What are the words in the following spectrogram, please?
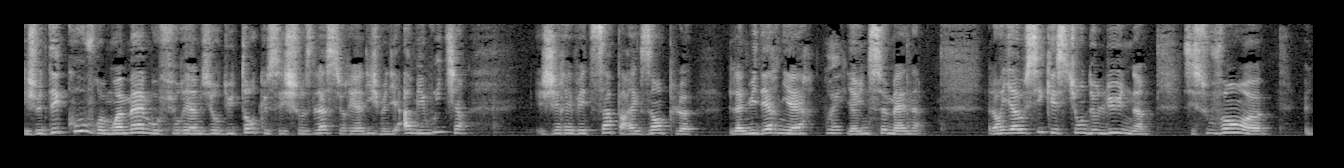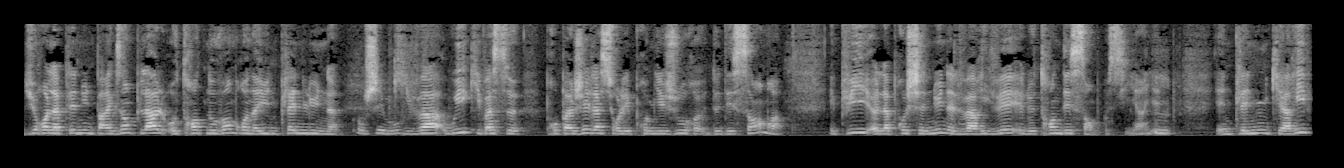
Et je découvre moi-même au fur et à mesure du temps que ces choses-là se réalisent. Je me dis, ah mais oui, tiens, j'ai rêvé de ça, par exemple, la nuit dernière, il y a une semaine. Alors il y a aussi question de lune. C'est souvent euh, durant la pleine lune, par exemple, là, au 30 novembre, on a eu une pleine lune. En Qui va, oui, qui va se propager là sur les premiers jours de décembre. Et puis euh, la prochaine lune, elle va arriver le 30 décembre aussi. Hein. Il y a mm il y a une pleine lune qui arrive.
